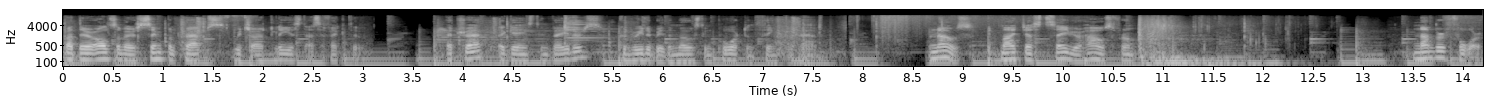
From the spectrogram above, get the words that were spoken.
But there are also very simple traps which are at least as effective. A trap against invaders could really be the most important thing to have. Who knows, it might just save your house from... Number 4.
